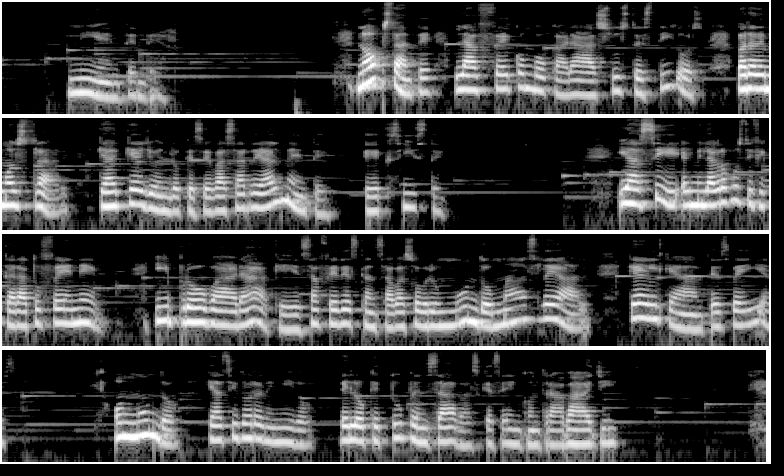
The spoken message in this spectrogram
ni entender. No obstante, la fe convocará a sus testigos para demostrar que aquello en lo que se basa realmente existe. Y así el milagro justificará tu fe en él y probará que esa fe descansaba sobre un mundo más real que el que antes veías. Un mundo que ha sido redimido de lo que tú pensabas que se encontraba allí.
